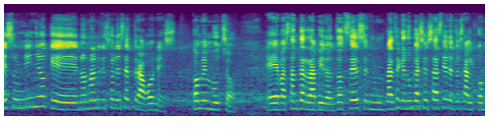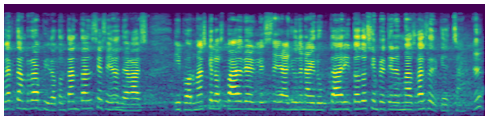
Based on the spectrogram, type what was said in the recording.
Es un niño que normalmente suele ser tragones, comen mucho, eh, bastante rápido, entonces mm, parece que nunca se sacian, entonces al comer tan rápido, con tanta ansia, se llenan de gas. Y por más que los padres les ayuden a eructar y todo, siempre tienen más gas del que echan. ¿eh?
